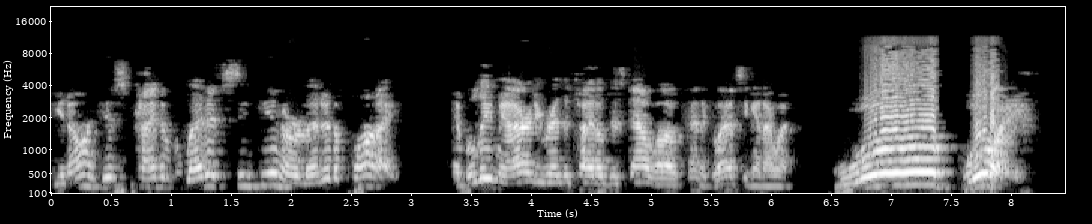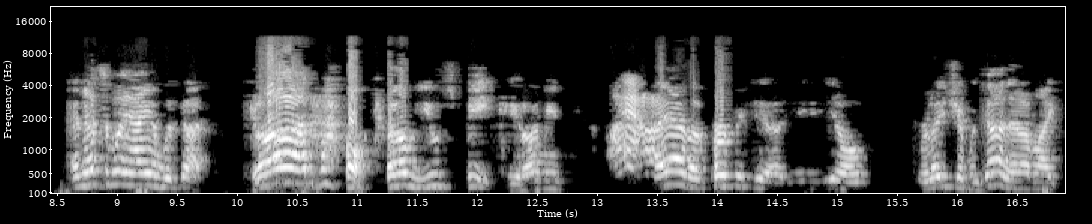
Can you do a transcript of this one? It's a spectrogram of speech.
you know, and just kind of let it sink in or let it apply. And believe me, I already read the title just now while I was kind of glancing and I went, whoa boy! And that's the way I am with God. God, how come you speak? You know, I mean, I, I have a perfect, uh, you know, relationship with God and I'm like,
